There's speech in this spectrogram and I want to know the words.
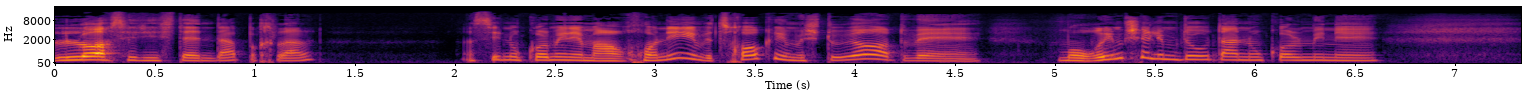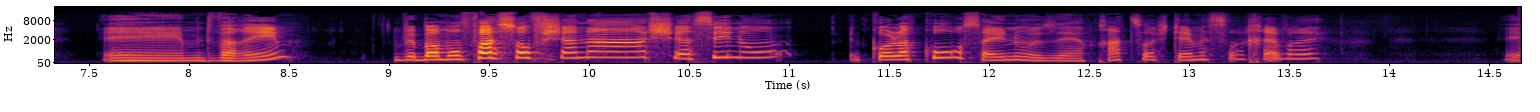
לא עשיתי סטנדאפ בכלל. עשינו כל מיני מערכונים וצחוקים ושטויות, ומורים שלימדו אותנו כל מיני אה, דברים. ובמופע סוף שנה שעשינו, כל הקורס, היינו איזה 11-12 חבר'ה. אה,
